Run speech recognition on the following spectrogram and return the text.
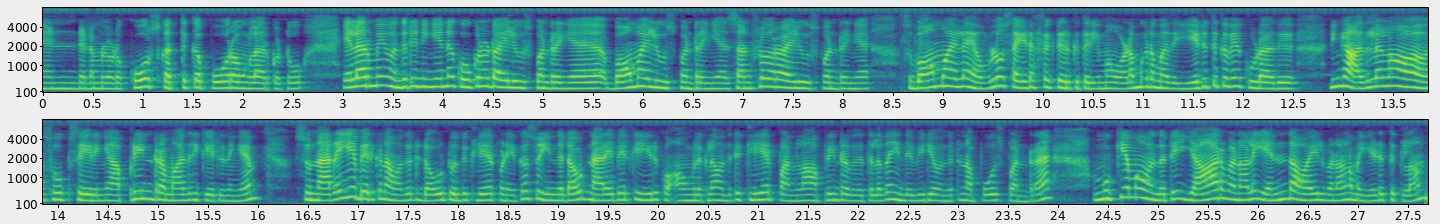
அண்ட் நம்மளோட கோர்ஸ் கற்றுக்க போகிறவங்களா இருக்கட்டும் எல்லாருமே வந்துட்டு நீங்கள் என்ன கோகோனட் ஆயில் யூஸ் பண்ணுறீங்க பாம் ஆயில் யூஸ் பண்ணுறீங்க சன்ஃப்ளவர் ஆயில் யூஸ் பண்ணுறீங்க ஸோ பாம் ஆயிலாம் எவ்வளோ சைட் எஃபெக்ட் இருக்குது தெரியுமா? உடம்புக்கு நம்ம அதை எடுத்துக்கவே கூடாது. நீங்கள் அதிலலாம் சோப் செய்கிறீங்க அப்படின்ற மாதிரி கேட்டிருந்தீங்க. ஸோ நிறைய பேருக்கு நான் வந்துட்டு டவுட் வந்து கிளியர் பண்ணியிருக்கேன். ஸோ இந்த டவுட் நிறைய பேருக்கு இருக்கும். அவங்களுக்குலாம் வந்துட்டு கிளியர் பண்ணலாம் அப்படின்ற விதத்தில் தான் இந்த வீடியோ வந்துட்டு நான் போஸ்ட் பண்ணுறேன் முக்கியமாக வந்துட்டு யார் வேணாலும் எந்த ஆயில் வேணாலும் நம்ம எடுத்துக்கலாம்.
